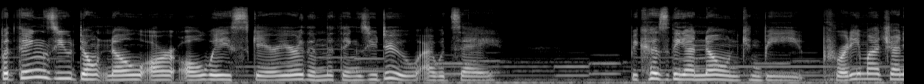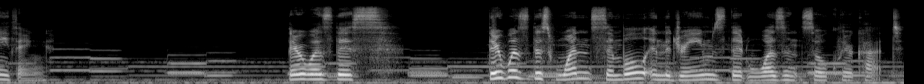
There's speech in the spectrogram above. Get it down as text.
but things you don't know are always scarier than the things you do, I would say. Because the unknown can be pretty much anything. There was this. There was this one symbol in the dreams that wasn't so clear cut.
